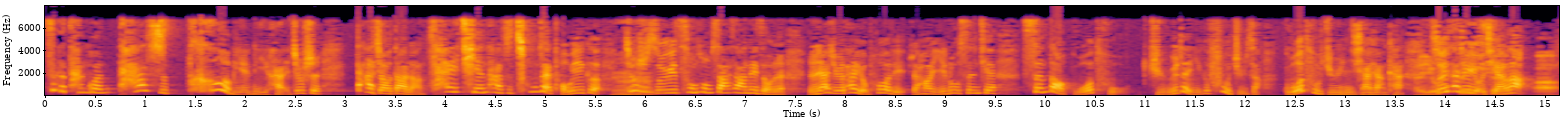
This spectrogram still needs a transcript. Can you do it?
这个贪官她是特别厉害，就是大叫大嚷，拆迁她是冲在头一个，就是属于冲冲杀杀那种人。人家觉得她有魄力，然后一路升迁，升到国土局的一个副局长。国土局你想想看，所以他就有钱了啊。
